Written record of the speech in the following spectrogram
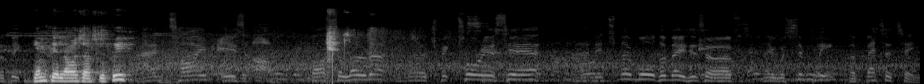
a big Gameplay la an jan soufri. And time is up. Barcelona emerge victorious here, and it's no more than they deserve. They were simply the better team.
